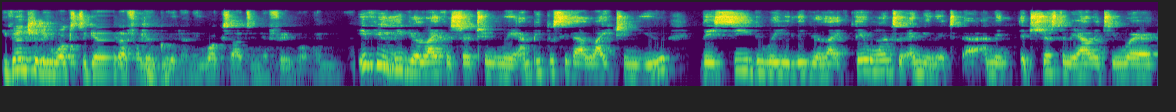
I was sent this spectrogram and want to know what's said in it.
eventually works together for your good and it works out in your favor. And if you live your life a certain way and people see that light in you, they see the way you live your life, they want to emulate that. I mean, it's just a reality where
